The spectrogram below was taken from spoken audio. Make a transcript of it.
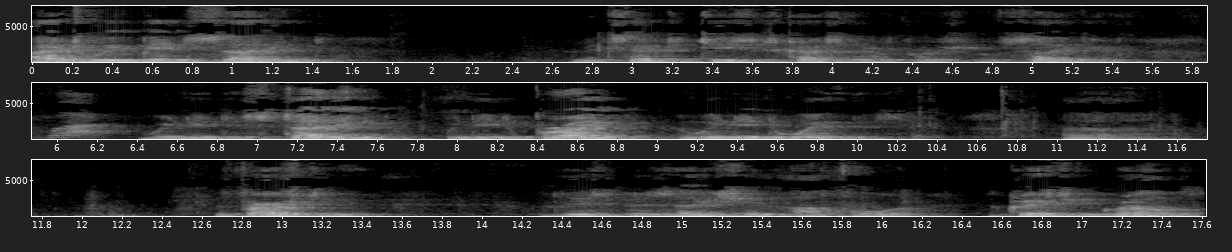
after we've been saved and accepted Jesus Christ as our personal Savior. We need to study, we need to pray, and we need to witness. Uh, the first dispensation for Christian growth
